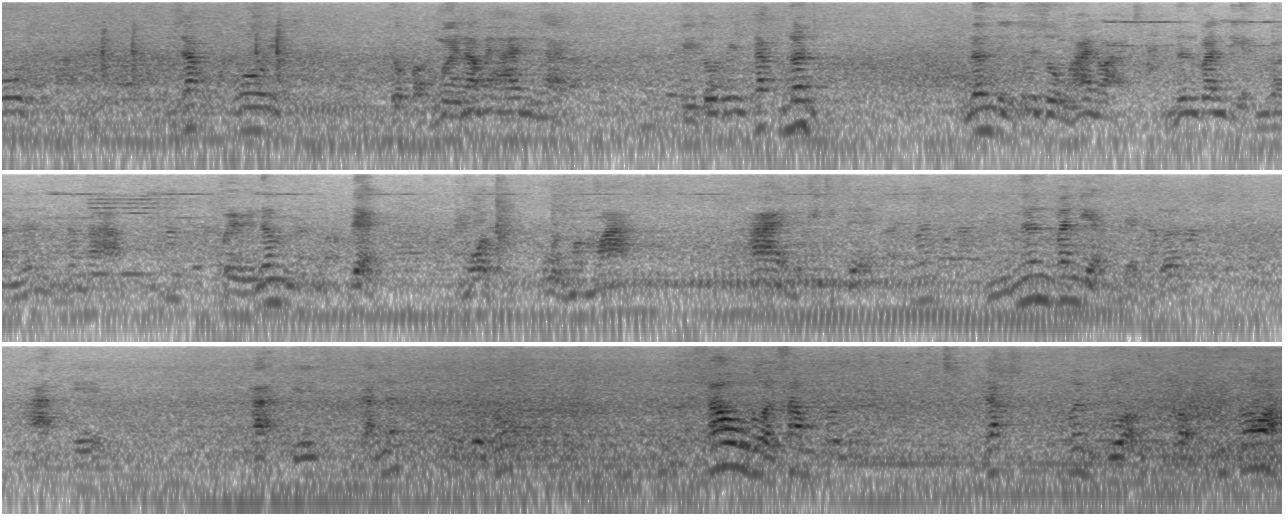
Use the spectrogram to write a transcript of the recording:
vôi rắc vôi được khoảng 10 năm hay 20 ngày. Thì tôi mới rắc nân nân thì tôi dùng hai loại nân văn điển và nân nâm hạo bởi vì nâm đẹp, một củ mầm hoa, hai là kích thích dễ Vâng. nân văn điển để cho hạn chế hạn chế rắn đất của cơ số sau rồi xong tôi rắc phân chuồng, cộng với to.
